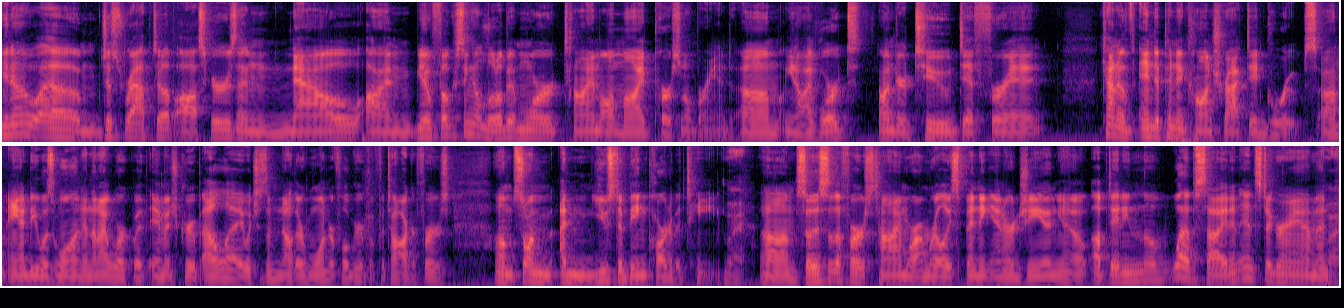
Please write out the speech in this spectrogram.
You know, um, just wrapped up Oscars, and now I'm, you know, focusing a little bit more time on my personal brand. Um, you know, I've worked under two different kind of independent contracted groups. Um, Andy was one, and then I work with Image Group LA, which is another wonderful group of photographers. Um, so I'm I'm used to being part of a team. right Um, so this is the first time where I'm really spending energy and you know updating the website and Instagram and Right.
